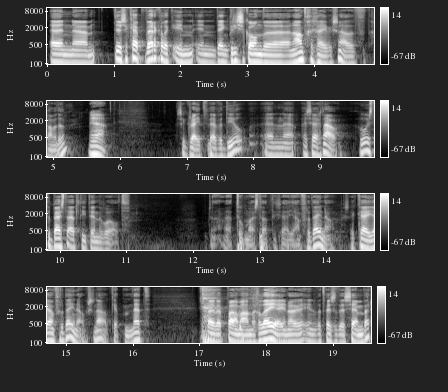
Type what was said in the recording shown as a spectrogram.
En ehm, dus ik heb werkelijk in, in denk drie seconden een hand gegeven. Ik zei, nou, dat gaan we doen. Ja. Ik zei, great, we hebben een deal. En eh, hij zegt, nou, who is the best athlete in the world? Nou, toen was dat, ik zei, Jan Frodeno. Ik zei, oké, Jan Frodeno. Ik zei, nou, ik heb hem net, een paar maanden geleden, in, eh, in wat was het, december.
